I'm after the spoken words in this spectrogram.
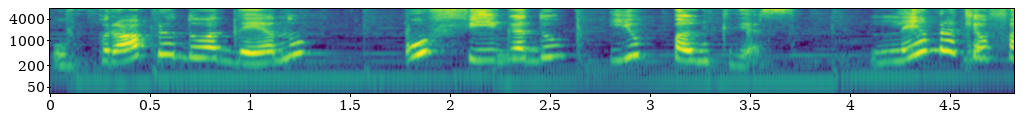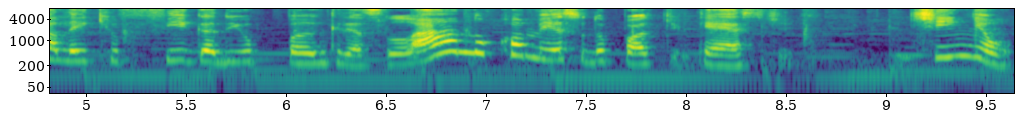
o próprio duodeno, o fígado e o pâncreas. Lembra que eu falei que o fígado e o pâncreas lá no começo do podcast tinham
